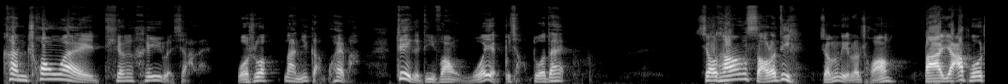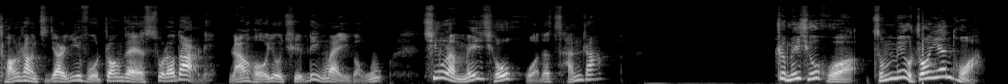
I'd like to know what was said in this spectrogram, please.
看窗外，天黑了下来。我说：“那你赶快吧，这个地方我也不想多待。”小唐扫了地，整理了床，把牙婆床上几件衣服装在塑料袋里，然后又去另外一个屋清了煤球火的残渣。这煤球火怎么没有装烟筒啊？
